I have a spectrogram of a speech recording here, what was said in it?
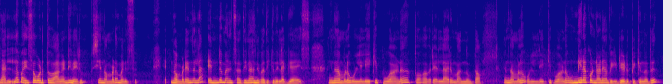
നല്ല പൈസ കൊടുത്ത് വാങ്ങേണ്ടി വരും. പക്ഷേ നമ്മുടെ മനസ്സ് നമ്മുടെ എന്നല്ല എന്റെ മനസ്സ് അതിനെ അനുവദിക്കുന്നില്ല ഗ്യാസ് അങ്ങനെ നമ്മൾ ഉള്ളിലേക്ക് പോവാണ്. അപ്പോൾ അവരെല്ലാവരും വന്നു കേട്ടോ. അങ്ങനെ നമ്മൾ ഉള്ളിലേക്ക് പോവാണ്. ഉണ്ണീനെ കൊണ്ടാണ് ആ വീഡിയോ എടുപ്പിക്കുന്നത്.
